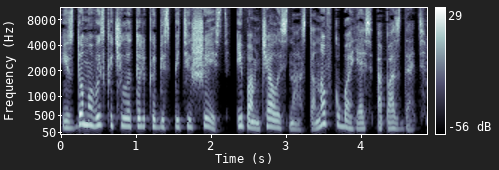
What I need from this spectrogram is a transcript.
Из дома выскочила только без пяти шесть и помчалась на остановку, боясь опоздать.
